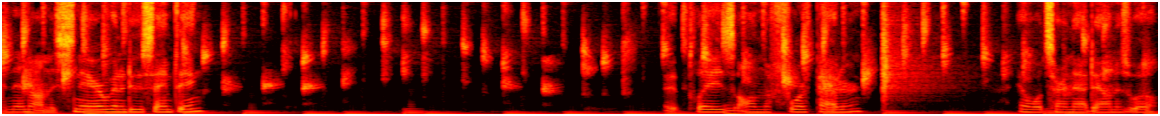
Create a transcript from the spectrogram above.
And then on the snare, we're going to do the same thing. It plays on the fourth pattern. And we'll turn that down as well.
